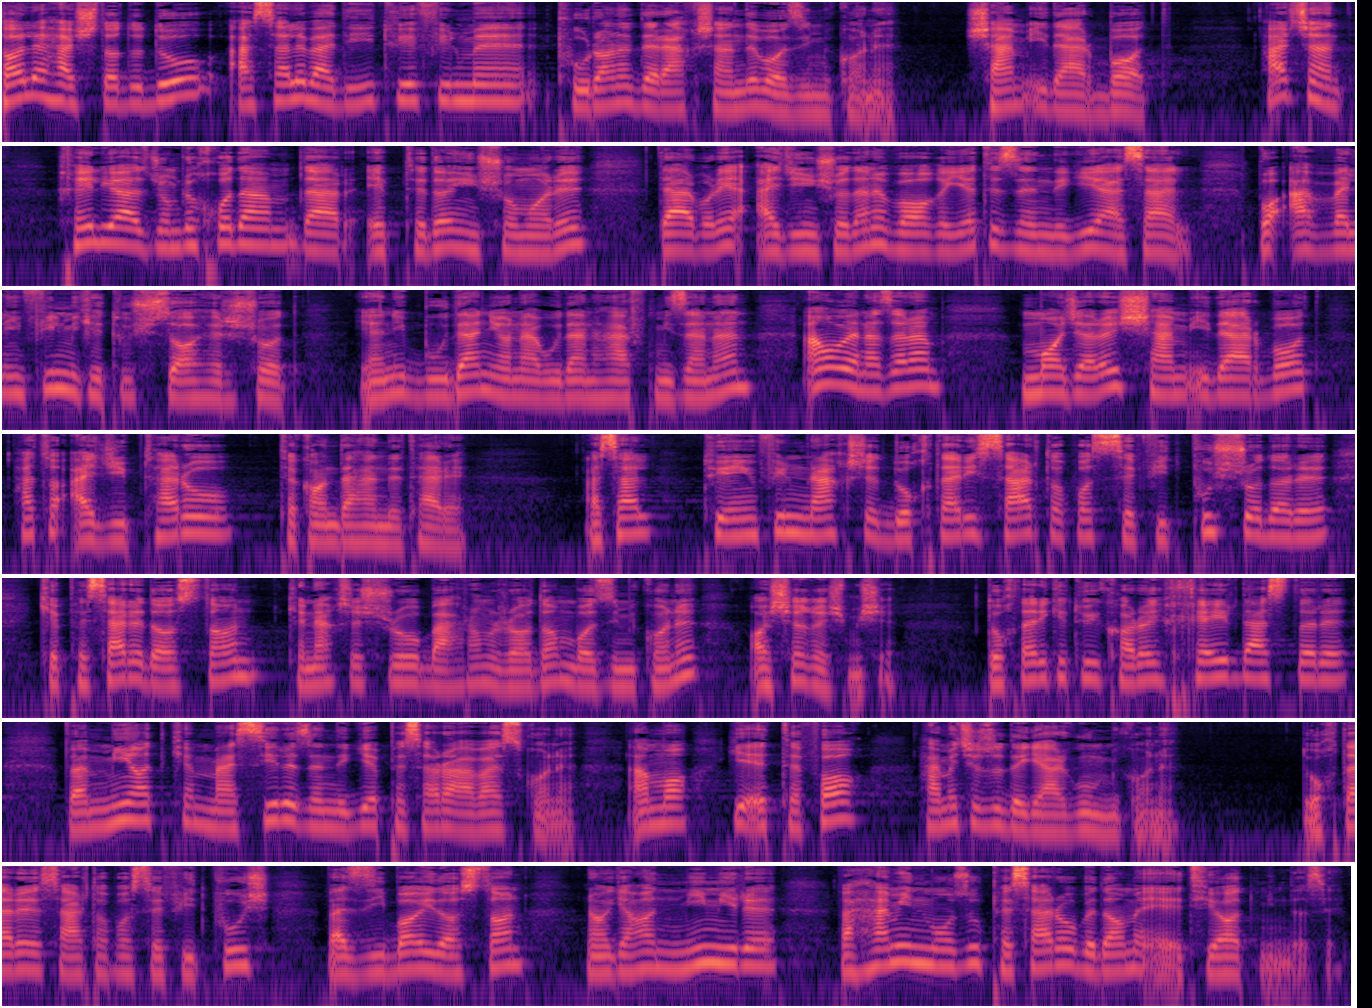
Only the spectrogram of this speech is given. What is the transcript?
سال 82 اصل بدی توی فیلم پوران درخشنده بازی می‌کنه. شمعی در باد. هرچند خیلی از جمله خودم در ابتدای این شماره درباره عجین شدن واقعیت زندگی اصل با اولین فیلمی که توش ظاهر شد یعنی بودن یا نبودن حرف می‌زنن اما به نظرم ماجرای شمعی در باد حتی عجیبتر و تکان دهنده تره اصل توی این فیلم نقش دختری سر تا پا سفید پوش رو داره که پسر داستان که نقشش رو بهرام رادان بازی می‌کنه عاشقش میشه. دختری که توی کارهای خیر دست داره و میاد که مسیر زندگی پسر رو عوض کنه. اما یه اتفاق همه چیزو دگرگون می‌کنه. دختر سرتاپا سفید پوش و زیبای داستان ناگهان میمیره و همین موضوع پسر رو به دام اعتیاد میندازه.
